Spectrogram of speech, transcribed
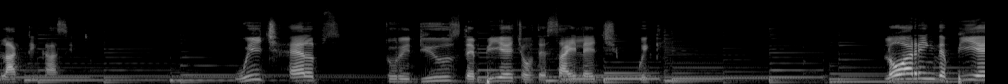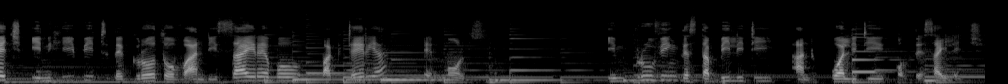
lactic acid, which helps to reduce the pH of the silage quickly. Lowering the pH inhibits the growth of undesirable bacteria and molds, improving the stability and quality of the silage.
